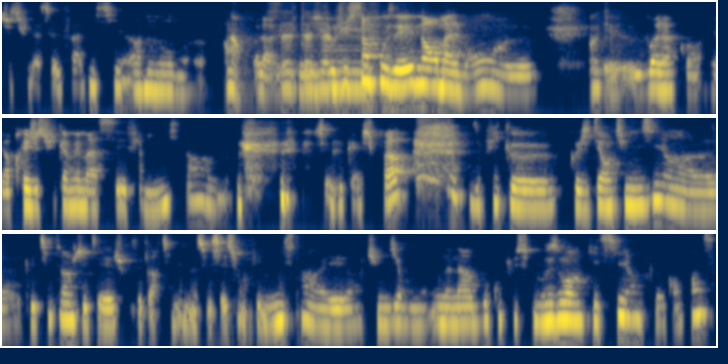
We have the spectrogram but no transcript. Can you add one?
je suis la seule femme ici. Ah non, non. non, voilà, il faut, juste s'imposer normalement. ok. voilà, quoi. Et après, je suis quand même assez féministe. Hein. je ne le cache pas. Depuis que, que j'étais en Tunisie, hein, euh, petite, hein, j'étais, je faisais partie d'une association féministe. Et en Tunisie, on, en a beaucoup plus besoin qu'ici, qu'en France.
